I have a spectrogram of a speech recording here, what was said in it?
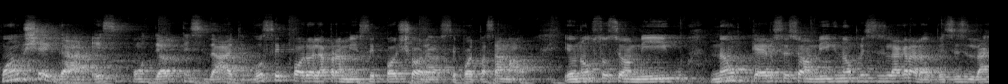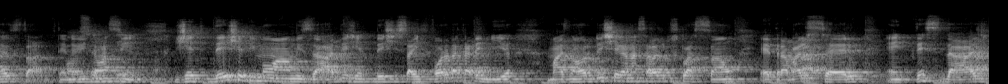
Quando chegar esse ponto de alta intensidade, você pode olhar para mim, você pode chorar, você pode passar mal. Eu não sou seu amigo, não quero ser seu amigo, não preciso lhe agradar, eu preciso lhe dar resultado, entendeu? Com então certeza. assim, a gente deixa de mão a amizade, a gente deixa de sair fora da academia, mas na hora de chegar na sala de musculação é trabalho sério, é intensidade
